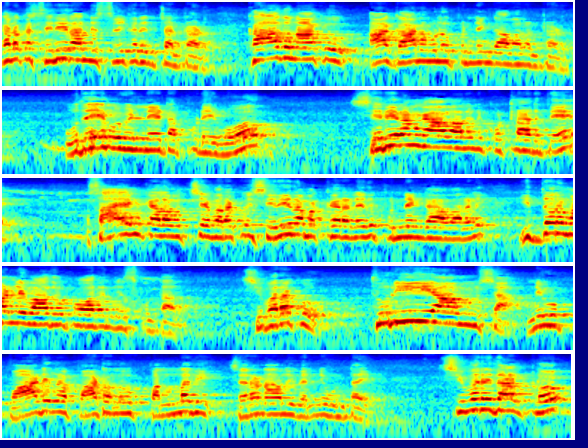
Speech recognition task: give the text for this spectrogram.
కనుక శరీరాన్ని స్వీకరించంటాడు. కాదు నాకు ఆ గానములో పుణ్యం కావాలంటాడు. ఉదయం వెళ్ళేటప్పుడేమో శరీరం కావాలని కొట్లాడితే సాయంకాలం వచ్చే వరకు శరీరం అక్కరలేదు పుణ్యం కావాలని ఇద్దరు మళ్ళీ వాదోపవాదం చేసుకుంటారు. చివరకు తురీయాంశ. నీవు పాడిన పాటలు పల్లవి చరణాలు ఇవన్నీ ఉంటాయి. చివరి దాంట్లో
